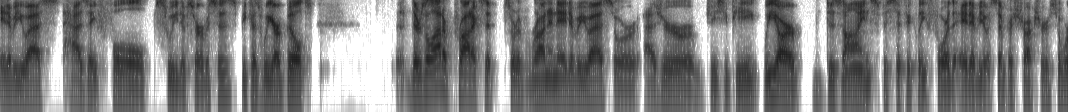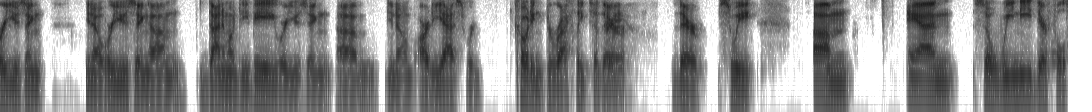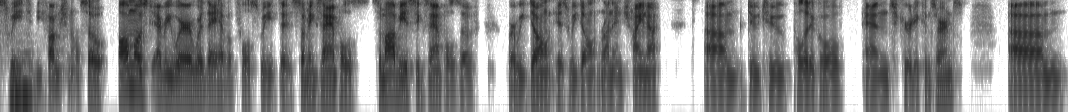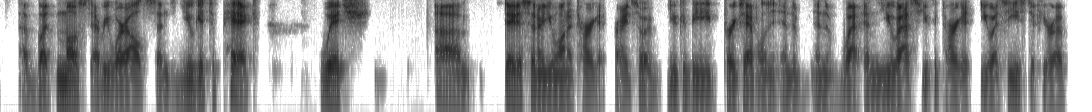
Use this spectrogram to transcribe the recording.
AWS has a full suite of services because we are built. There's a lot of products that sort of run in AWS or Azure or GCP. We are designed specifically for the AWS infrastructure, so we're using you know we're using um, dynamodb we're using um, you know rds we're coding directly to their their suite um, and so we need their full suite to be functional so almost everywhere where they have a full suite some examples some obvious examples of where we don't is we don't run in china um, due to political and security concerns. Um, uh, but most everywhere else, and you get to pick which um, data center you want to target, right? So you could be, for example, in, in the in the in the U.S., you could target U.S. East if you're a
